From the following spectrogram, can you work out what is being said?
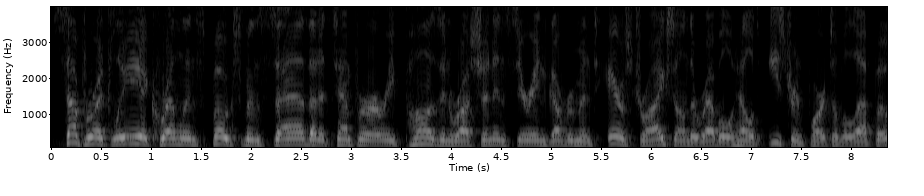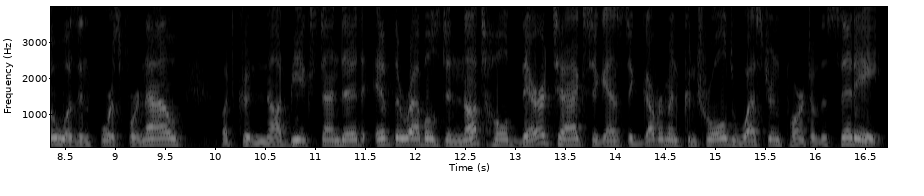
Separately, a Kremlin spokesman said that a temporary pause in Russian and Syrian government airstrikes on the rebel held eastern part of Aleppo was in force for now, but could not be extended if the rebels did not hold their attacks against the government controlled western part of the city.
